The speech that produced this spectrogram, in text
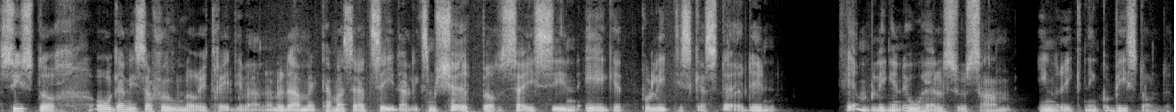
systerorganisationer i tredje världen. Och därmed kan man säga att Sida liksom köper sig sin eget politiska stöd. Det är en tämligen ohälsosam inriktning på biståndet.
